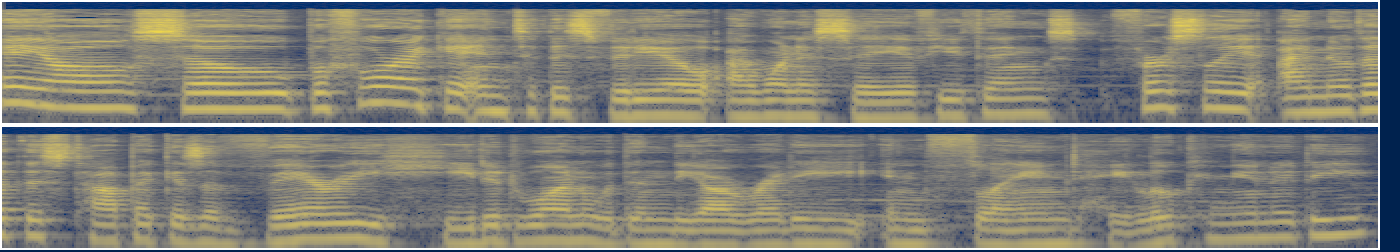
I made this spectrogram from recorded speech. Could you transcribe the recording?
Hey y'all, so before I get into this video, I want to say a few things. Firstly, I know that this topic is a very heated one within the already inflamed Halo community.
